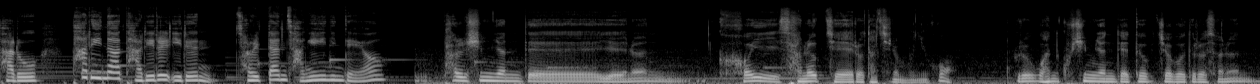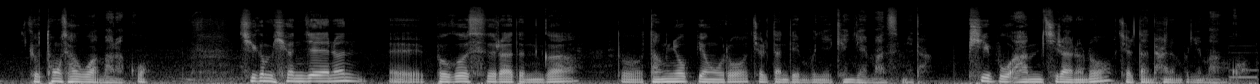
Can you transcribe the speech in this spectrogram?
바로 팔이나 다리를 잃은 절단 장애인인데요. 80년대에는 거의 산업재해로 다치는 분이고 그리고 한 90년대 더 접어들어서는 교통사고가 많았고 지금 현재는 버거스라든가 또 당뇨병으로 절단된 분이 굉장히 많습니다. 피부 암 질환으로 절단하는 분이 많고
